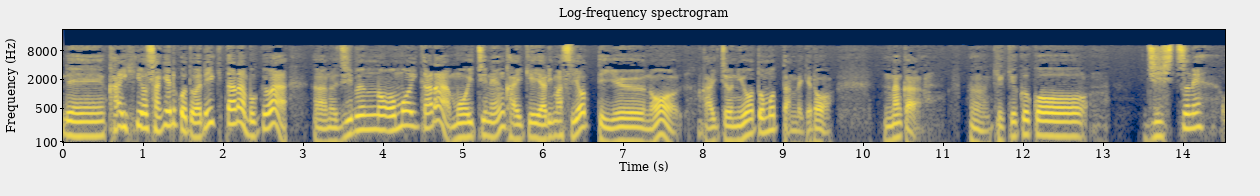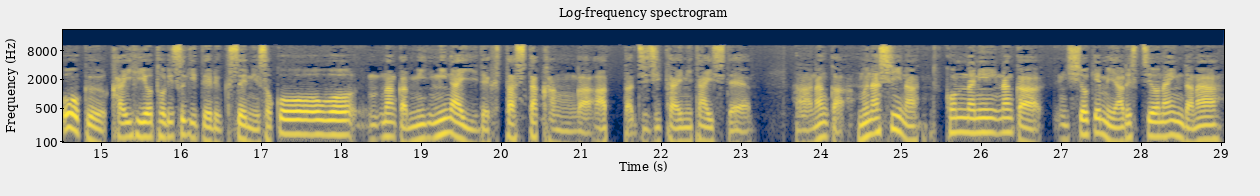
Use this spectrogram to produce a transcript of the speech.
で、会費を下げることができたら僕は、あの、自分の思いからもう一年会計やりますよっていうのを会長に言おうと思ったんだけど、なんか、うん、結局こう、実質ね、多く会費を取りすぎてるくせにそこをなんか見見ないで蓋した感があった自治会に対して、ああなんか、虚しいな。こんなになんか、一生懸命やる必要ないんだな。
